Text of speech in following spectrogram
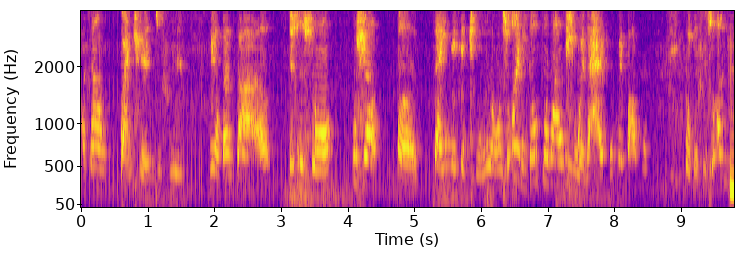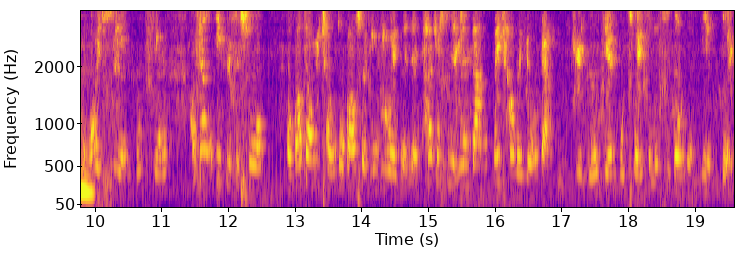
好像完全就是没有办法，就是说不需要呃在意那些评论，或者说啊你都做到立委了还不会保护自己，或者是说啊你怎么会视人不清？好像意思是说。呃，高教育程度、高社经地位的人，他就是应当非常的勇敢，去无坚不摧，什么事都能面对。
